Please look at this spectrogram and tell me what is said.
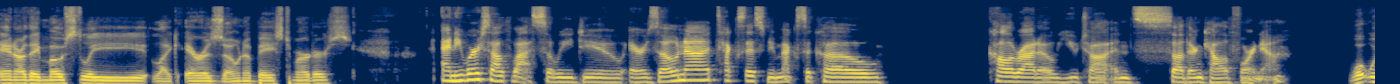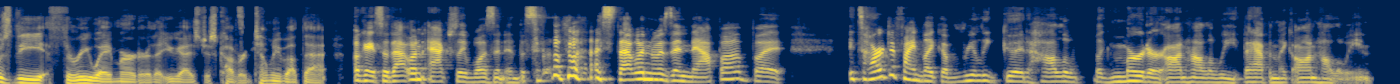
And are they mostly like Arizona based murders? Anywhere southwest. So we do Arizona, Texas, New Mexico, Colorado, Utah, and Southern California. What was the three way murder that you guys just covered? Tell me about that. Okay, so that one actually wasn't in the Southwest. That one was in Napa, but it's hard to find like a really good hollow like murder on Halloween that happened like on Halloween.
